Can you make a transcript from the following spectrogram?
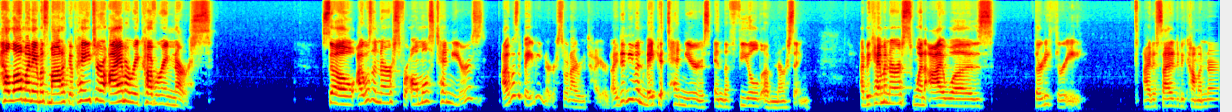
hello, my name is Monica Painter. I am a recovering nurse. So I was a nurse for almost 10 years. I was a baby nurse when I retired. I didn't even make it 10 years in the field of nursing. I became a nurse when I was 33. I decided to become a nurse,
